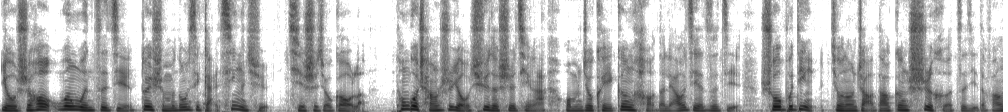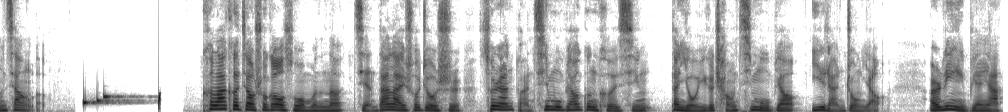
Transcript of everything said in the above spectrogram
有时候问问自己对什么东西感兴趣，其实就够了。通过尝试有趣的事情啊，我们就可以更好的了解自己，说不定就能找到更适合自己的方向了。克拉克教授告诉我们的呢，简单来说就是，虽然短期目标更可行，但有一个长期目标依然重要。而另一边呀，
